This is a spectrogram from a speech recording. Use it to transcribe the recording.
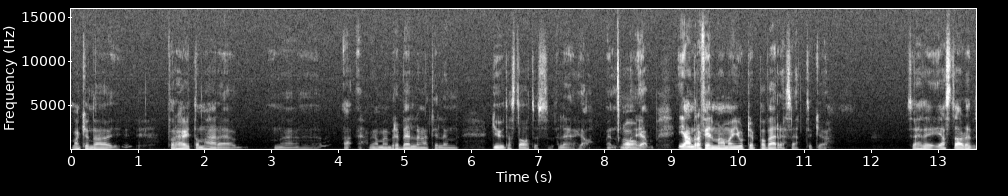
Man kunde ha förhöjt de här äh, ja, men rebellerna till en gudastatus. Eller ja, men Ja. ja. i andra filmer har man gjort det på värre sätt tycker jag. Så jag, jag störde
